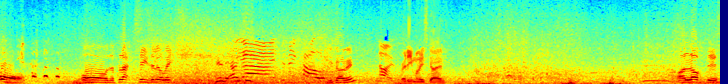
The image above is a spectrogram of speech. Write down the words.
Oh, oh, the Black Sea's a little bit. Really, Yeah, it's a bit cold. You going? No. Ready, money's going. I love this.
